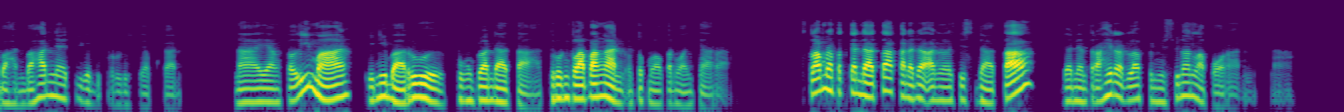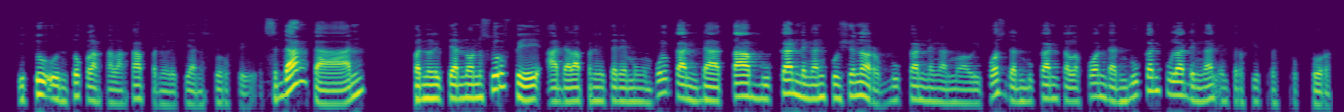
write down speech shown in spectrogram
bahan-bahannya itu juga perlu disiapkan. Nah, yang kelima ini baru pengumpulan data, turun ke lapangan untuk melakukan wawancara. Setelah mendapatkan data akan ada analisis data dan yang terakhir adalah penyusunan laporan. Nah, itu untuk langkah-langkah penelitian survei. Sedangkan penelitian non survei adalah penelitian yang mengumpulkan data bukan dengan kuesioner, bukan dengan melalui pos dan bukan telepon dan bukan pula dengan interview terstruktur.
